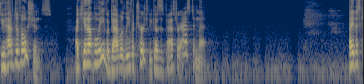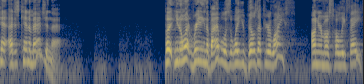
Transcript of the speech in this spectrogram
Do you have devotions? I cannot believe a guy would leave a church because his pastor asked him that. I just can't, I just can't imagine that. But you know what? Reading the Bible is the way you build up your life on your most holy faith.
